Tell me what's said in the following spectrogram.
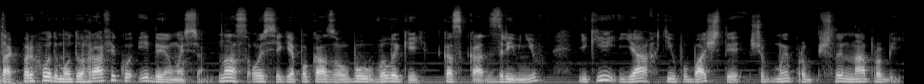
Так, переходимо до графіку і дивимося. У нас, ось як я показував, був великий каскад з рівнів, який я хотів побачити, щоб ми пішли на пробій.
